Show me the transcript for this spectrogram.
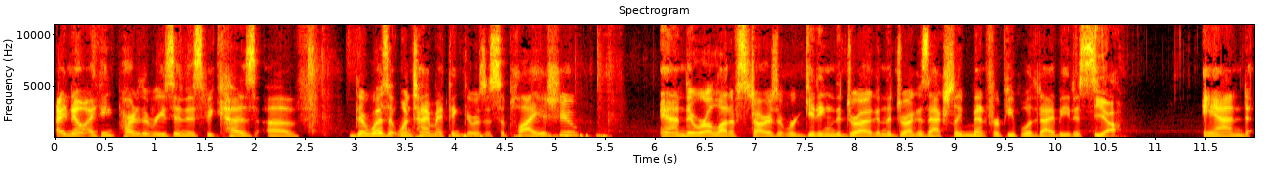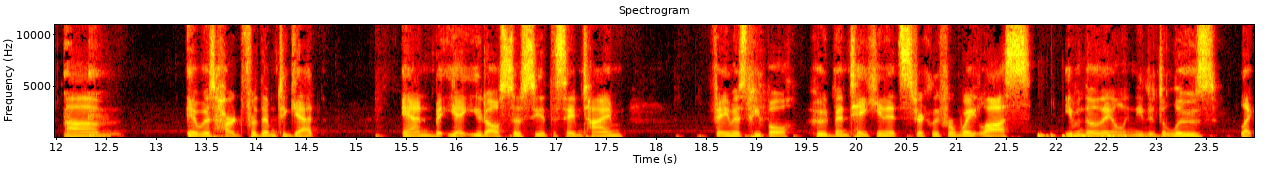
I know. I think part of the reason is because of there was at one time, I think there was a supply issue, and there were a lot of stars that were getting the drug, and the drug is actually meant for people with diabetes. Yeah, and um, it was hard for them to get. And but yet you'd also see at the same time famous people who'd been taking it strictly for weight loss, even though they only needed to lose, like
